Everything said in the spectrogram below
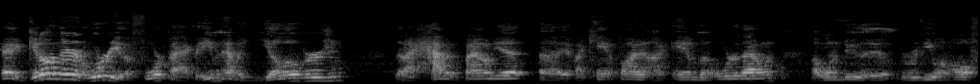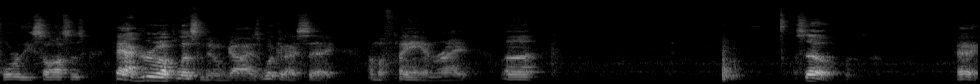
hey, get on there and order you the four pack. They even have a yellow version that I haven't found yet. Uh, if I can't find it, I am going to order that one. I want to do the, the review on all four of these sauces. Hey, I grew up listening to them, guys. What can I say? I'm a fan, right? Uh, so, hey,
